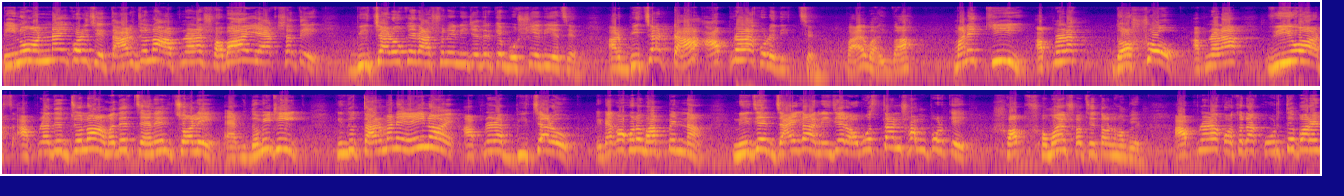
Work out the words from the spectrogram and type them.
টিনও অন্যায় করেছে, তার জন্য আপনারা সবাই একসাথে বিচারকের আসনে নিজেদেরকে বসিয়ে দিয়েছেন। আর বিচারটা আপনারা করে দিচ্ছেন। বাই বাই, বাহ। মানে কি? আপনারা দর্শক, আপনারা ভিউয়ার্স আপনাদের জন্য আমাদের চ্যানেল চলে, একদমই ঠিক। কিন্তু তার মানে এই নয়, আপনারা বিচারক, এটা কখনো ভাববেন না। নিজের জায়গা, নিজের অবস্থান সম্পর্কে সব সময় সচেতন হবেন। আপনারা কতটা করতে পারেন,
